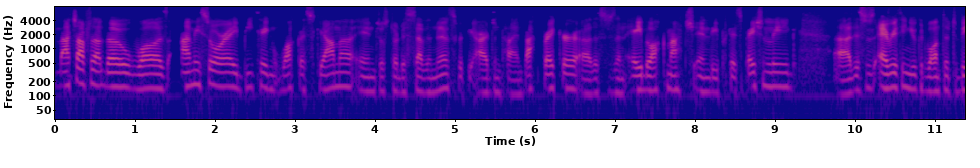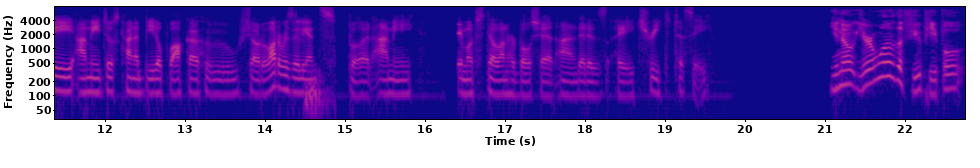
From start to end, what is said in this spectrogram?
match after that though was Ami Sourei beating Waka in just under seven minutes with the Argentine backbreaker. Uh, this was an A block match in the participation league. Uh, this was everything you could want it to be. Ami just kind of beat up Waka, who showed a lot of resilience, but Ami very much still on her bullshit, and it is a treat to see. You know, you're one of the few people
